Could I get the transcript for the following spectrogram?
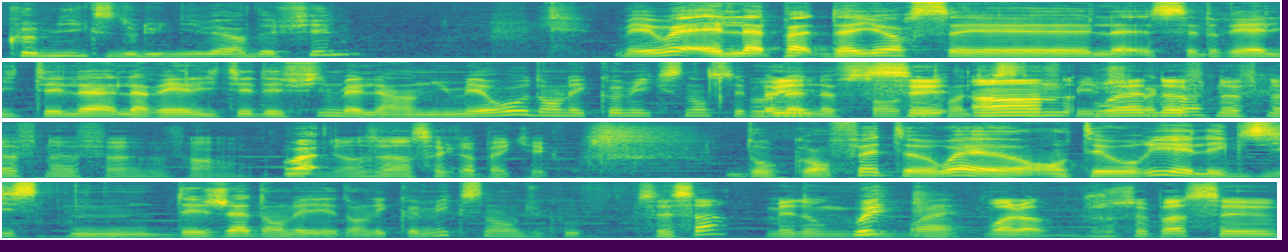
comics de l'univers des films. Mais ouais, elle a pas. D'ailleurs, cette réalité-là, la réalité des films, elle a un numéro dans les comics, non? C'est pas Oui, la c'est 999 un 000, je sais ouais pas quoi 9999 euh, enfin Ouais. dans un sacré paquet quoi. Donc en fait, euh, ouais, euh, en théorie, elle existe mm, déjà dans les dans les comics, non Du coup? C'est ça Mais donc Oui. Ouais. voilà, je sais pas, c'est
